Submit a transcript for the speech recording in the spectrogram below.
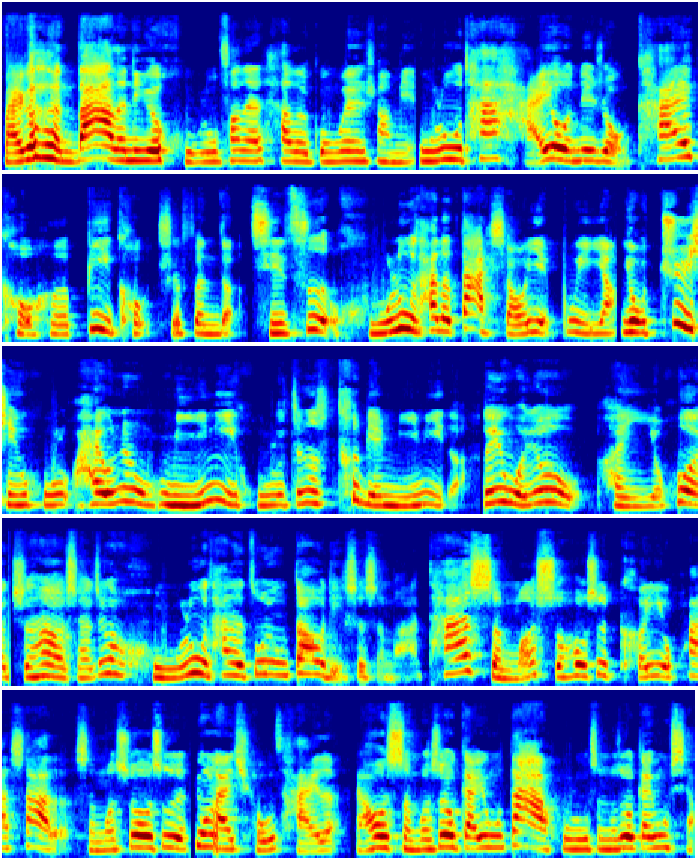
买个很大的那个葫芦放在他的工位上面。葫芦它还有那种开口和闭口之分的。其次，葫芦它的大小也不一样，有巨型葫芦，还有那种迷你葫芦，真的是特别迷你的。所以我就很疑惑，石涛老师，这个葫芦它的作用到底是什么？它什么时候是可以化煞的？什么时候是用来求？求财的，然后什么时候该用大葫芦，什么时候该用小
